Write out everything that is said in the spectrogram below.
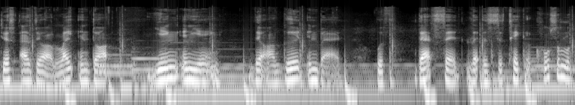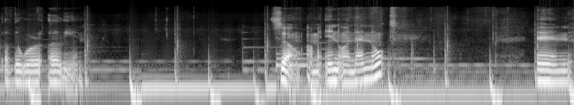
just as there are light and dark, yin and yang. There are good and bad. With that said, let us take a closer look of the word alien. So I'm gonna end on that note. And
